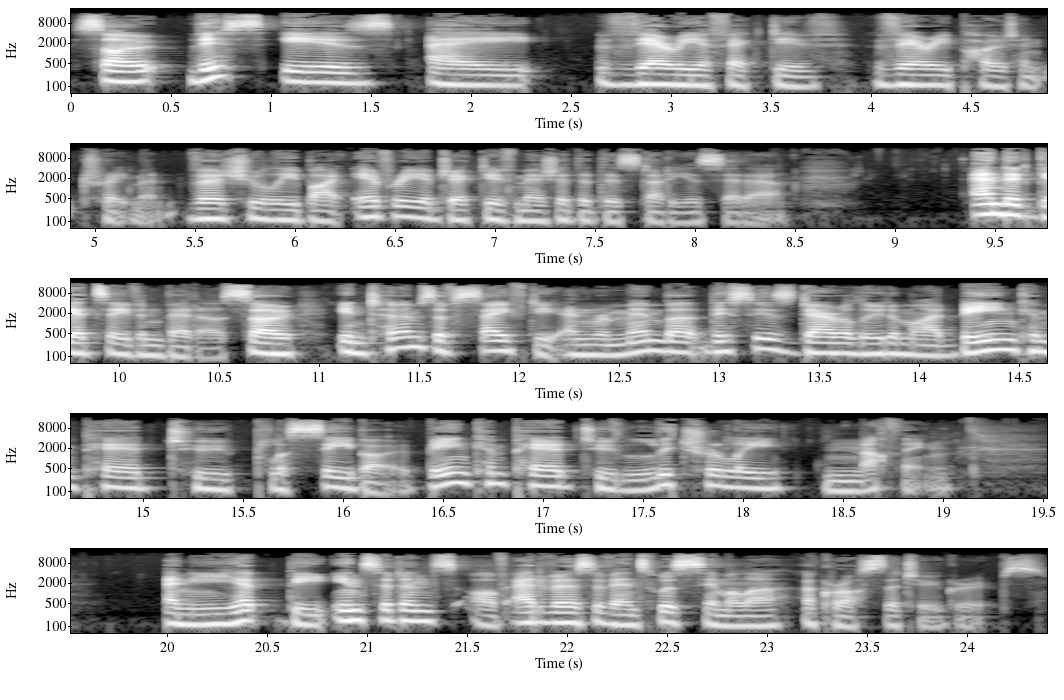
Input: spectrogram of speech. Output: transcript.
So, this is a very effective, very potent treatment, virtually by every objective measure that this study has set out. And it gets even better. So, in terms of safety, and remember, this is darolutamide being compared to placebo, being compared to literally nothing. And yet, the incidence of adverse events was similar across the two groups.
